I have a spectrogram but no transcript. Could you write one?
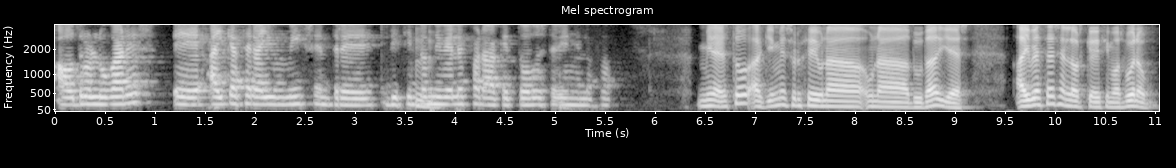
otros lugares, eh, hay que hacer ahí un mix entre distintos niveles para que todo esté bien enlazado. Mira, esto aquí me surge una, una duda y es, hay veces en los que decimos, bueno,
